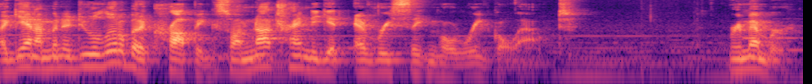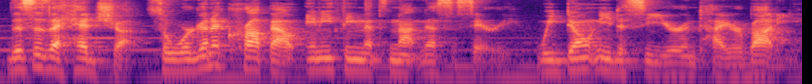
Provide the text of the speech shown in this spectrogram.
Again, I'm gonna do a little bit of cropping, so I'm not trying to get every single wrinkle out. Remember, this is a headshot, so we're gonna crop out anything that's not necessary. We don't need to see your entire body.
